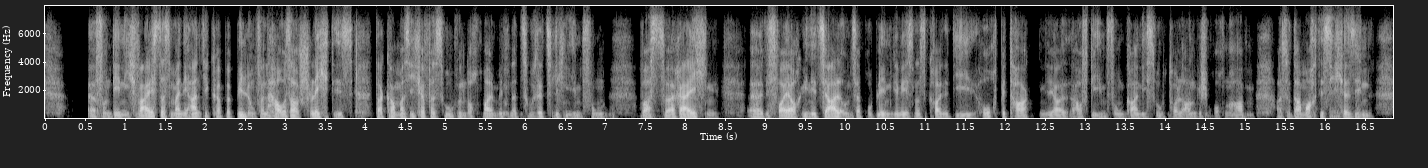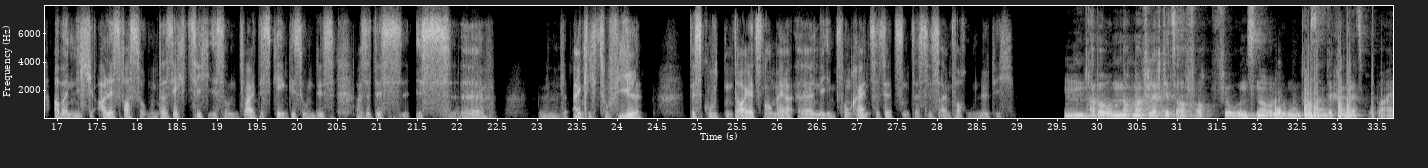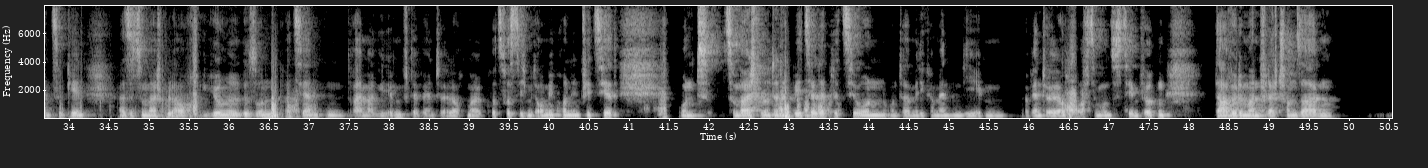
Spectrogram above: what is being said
von denen ich weiß, dass meine Antikörperbildung von Haus aus schlecht ist, da kann man sicher versuchen, nochmal mit einer zusätzlichen Impfung was zu erreichen. Äh, das war ja auch initial unser Problem gewesen, dass gerade die Hochbetagten ja auf die Impfung gar nicht so toll angesprochen haben. Also da macht es sicher Sinn, aber nicht alles, was so unter 60 ist und weitestgehend gesund ist. Also das ist äh, eigentlich zu viel des Guten, da jetzt noch mal äh, eine Impfung reinzusetzen. Das ist einfach unnötig. Mhm, aber um nochmal vielleicht jetzt auf auch für uns Neurologen interessante Krankheitsgruppe einzugehen, also zum Beispiel auch jüngere, gesunde Patienten, dreimal geimpft, eventuell auch mal kurzfristig mit Omikron infiziert und zum Beispiel unter einer B-Zelldepletion, unter Medikamenten, die eben eventuell auch aufs Immunsystem wirken, da würde man vielleicht schon sagen,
